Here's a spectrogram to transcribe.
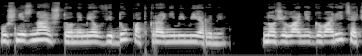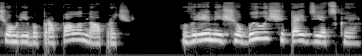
Уж не знаю, что он имел в виду под крайними мерами, но желание говорить о чем-либо пропало напрочь. Время еще было, считай, детское,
